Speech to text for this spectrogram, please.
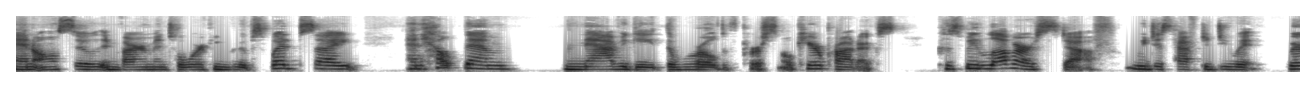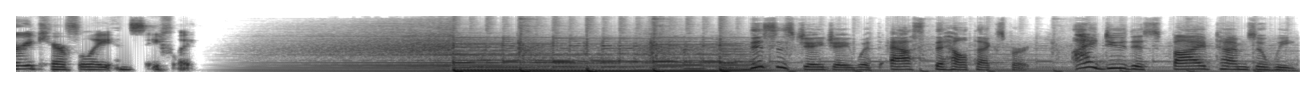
and also Environmental Working Group's website and help them navigate the world of personal care products because we love our stuff. We just have to do it very carefully and safely. This is JJ with Ask the Health Expert. I do this five times a week,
